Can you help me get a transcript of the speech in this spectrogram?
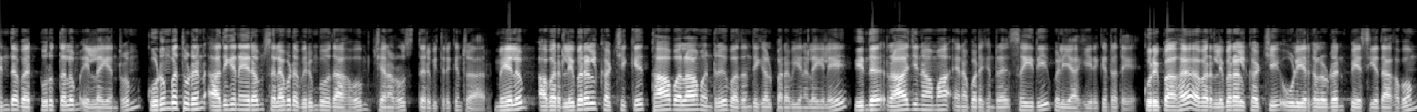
எந்த வற்புறுத்தலும் இல்லை என்றும் குடும்பத்துடன் அதிக நேரம் செலவிட விரும்புவதாகவும் ஜெனரோஸ் தெரிவித்திருக்கின்றார். மேலும் அவர் லிபரல் கட்சிக்கு தாவலாம் என்று வதந்திகள் பரவிய நிலையிலே இந்த ராஜினாமா எனப்படுகின்ற செய்தி வெளியாகி இருக்கின்றது. குறிப்பாக அவர் லிபரல் கட்சி ஊழியர்களுடன் பேசியதாகவும்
